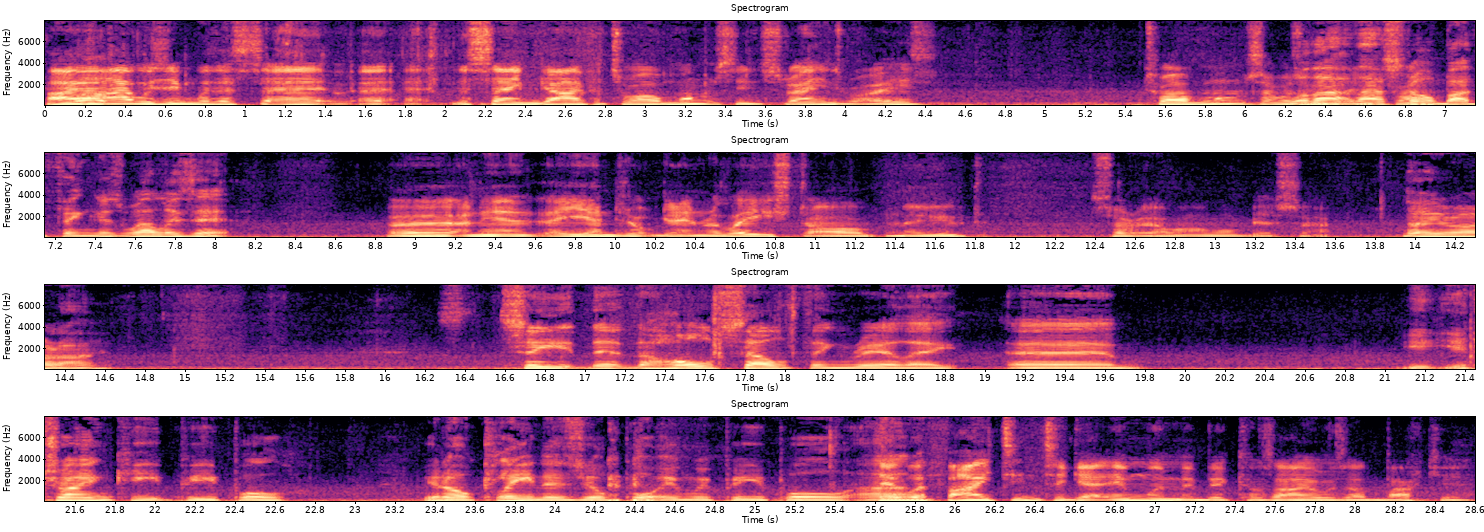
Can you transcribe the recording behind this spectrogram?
I, Well- I was in with a uh, uh, the same guy for 12 months in Strangeways. 12 months I was Well, that, that's no bad thing as well, is it? Uh, and he, he ended up getting released or moved. Sorry, I won't, I won't be a sec. No, you're all right. See, the the whole self thing really. Um, you, you try and keep people, you know, cleaners. You'll put in with people. They were fighting to get in with me because I always had back here.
